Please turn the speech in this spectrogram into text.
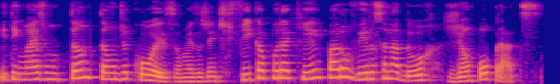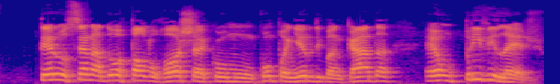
E tem mais um tantão de coisa, mas a gente fica por aqui para ouvir o senador Jean Paul Prats. Ter o senador Paulo Rocha como um companheiro de bancada é um privilégio.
